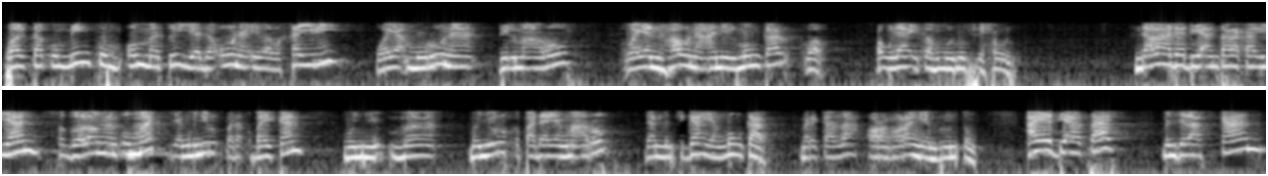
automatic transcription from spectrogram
"Wal takum minkum ummatu yad'una ilal khairi wa ya'muruna bil ma'ruf wa yanhauna 'anil munkar wa ulaika humul muflihun." Hendaklah ada di antara kalian segolongan umat yang menyuruh kepada kebaikan, menyuruh kepada yang ma'ruf dan mencegah yang mungkar. Mereka lah orang-orang yang beruntung. Ayat di atas menjelaskan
